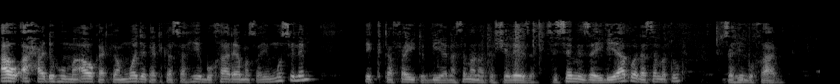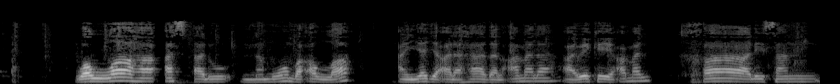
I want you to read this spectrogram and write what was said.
au ahaduhuma au katika mmoja katika sahih bukhari ama sahih muslim iktafaitu bi anasema natosheleza sisemi zaidi hapo nasema tu sahih bukhari wallaha as'alu namuomba allah an yaj'ala hadha al-amala aweke amal khalisan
